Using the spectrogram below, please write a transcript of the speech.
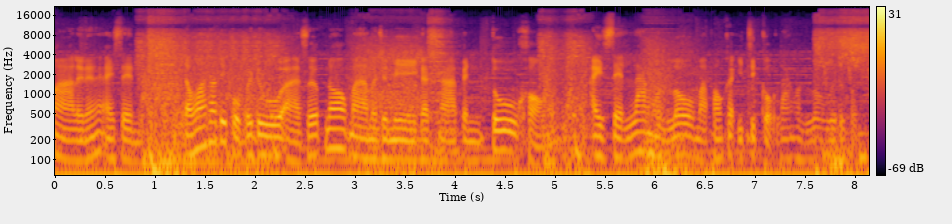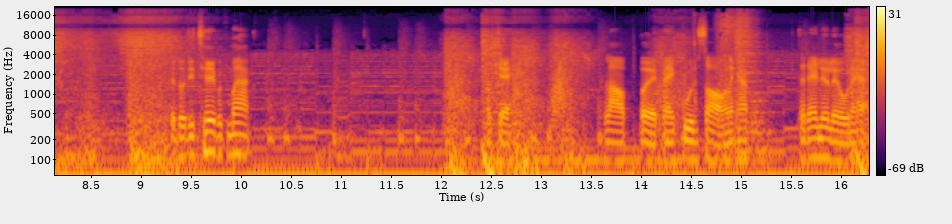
มาเลยนะไอเซนแต่ว่าเท่าที่ผมไปดูอ่าเซิร์ฟนอกมามันจะมีกระชาเป็นตู้ของไอเซนล่างฮอนโลมาพร้อมกับอิจิโกะล่างฮอนโลด้วยทุกคนเป็นตัวที่เท่มากๆโอเค เราเปิดไปคูณ2นะครับ จะได้เร็วๆนะฮะ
